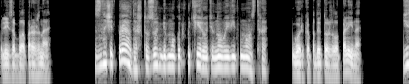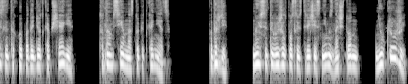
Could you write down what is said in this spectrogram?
Лиза была поражена. «Значит, правда, что зомби могут мутировать в новый вид монстра?» — горько подытожила Полина. «Если такой подойдет к общаге, то нам всем наступит конец. Подожди, но если ты выжил после встречи с ним, значит, он Неуклюжий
